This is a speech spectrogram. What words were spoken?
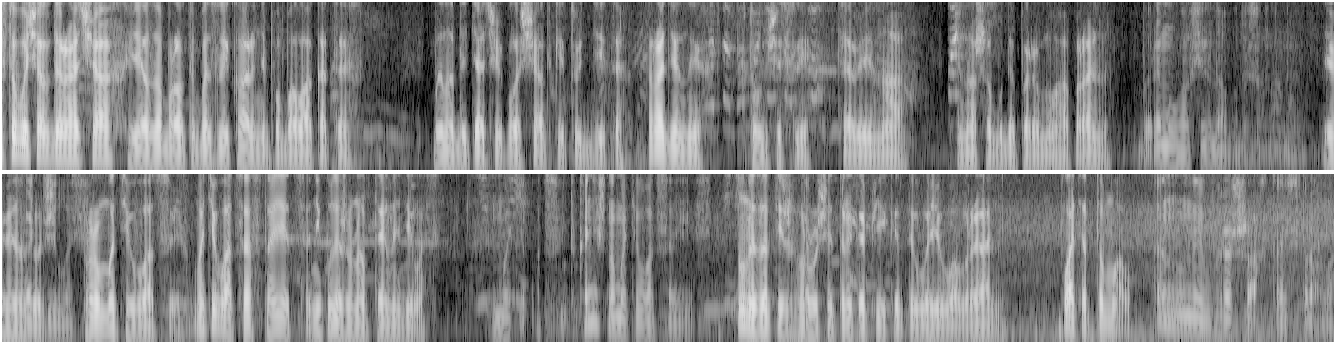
з тобою зараз в Дергачах, я забрав тебе з лікарні побалакати. Ми на дитячій площадці, тут діти. Раді них, в тому числі, ця війна і наша буде перемога, правильно? Перемога завжди буде за нами. Євген Анатольович, Хотілося. про мотивацію. Мотивація стається, нікуди ж вона в тебе не ділася. Мотивація. Та, звісно, мотивація є. Ну не за ті ж гроші, три копійки ти воював, реально. Платять то мало. Та ну не в грошах та й справа.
